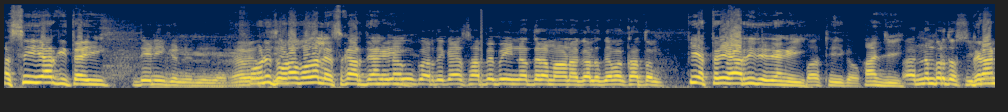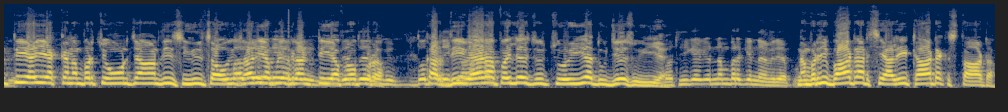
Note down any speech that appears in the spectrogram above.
80000 ਕੀਤਾ ਜੀ। ਦੇਣੀ ਕਿੰਨੇ ਦੀ ਯਾਰ? ਉਹਨੇ ਥੋੜਾ ਬਹੁਤਾ ਲੈਸ ਕਰ ਦਿਆਂਗੇ ਜੀ। ਕੋ ਕਰਦੇ? ਕਹੇ ਸਾਬੇ ਭਈ ਇੰਨਾ ਤੇਰਾ ਮਾਣ ਗੱਲ ਕਹਾਂ ਖਤਮ। 75000 ਦੀ ਦੇ ਦਿਆਂਗੇ ਜੀ। ਬਸ ਠੀਕ ਆ ਹਾਂਜੀ। ਨੰਬਰ ਦੱਸੀ ਗਾਰੰਟੀ ਆ ਜੀ ਇੱਕ ਨੰਬਰ ਚੋਣ ਜਾਣ ਦੀ ਸੀਲ ਚਾਉ ਦੀ ਸਾਰੀ ਆਪਣੀ ਗਾਰੰਟੀ ਆ ਪ੍ਰੋਪਰ ਘਰ ਦੀ ਆ ਪਹਿਲੇ ਚੋਈ ਆ ਦੂਜੇ ਸੂਈ ਆ। ਠੀਕ ਹੈ ਨੰਬਰ ਕਿੰਨਾ ਮੇਰੇ ਆਪਣਾ? ਨੰਬਰ ਜੀ 6246 6867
